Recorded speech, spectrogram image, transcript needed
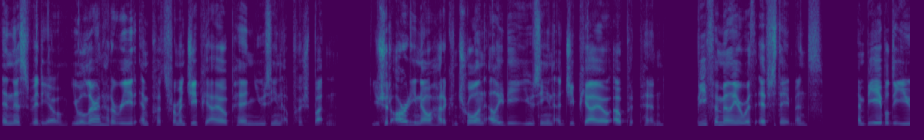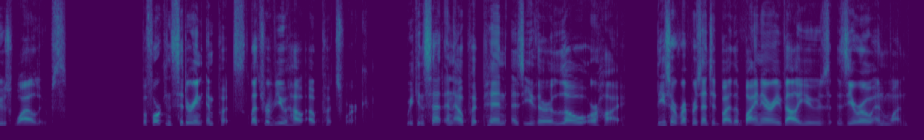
In this video, you will learn how to read inputs from a GPIO pin using a push button. You should already know how to control an LED using a GPIO output pin, be familiar with if statements, and be able to use while loops. Before considering inputs, let's review how outputs work. We can set an output pin as either low or high. These are represented by the binary values 0 and 1.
